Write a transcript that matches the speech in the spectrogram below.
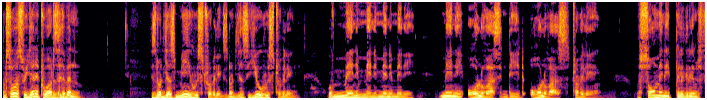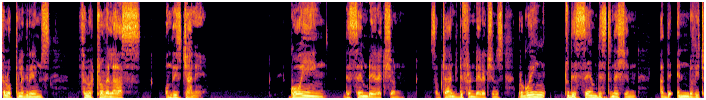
And so, as we journey towards heaven, it's not just me who is traveling, it's not just you who is traveling. We have many, many, many, many, many, all of us indeed, all of us traveling. With so many pilgrims, fellow pilgrims, fellow travelers on this journey, going the same direction, sometimes different directions, but going to the same destination at the end of it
